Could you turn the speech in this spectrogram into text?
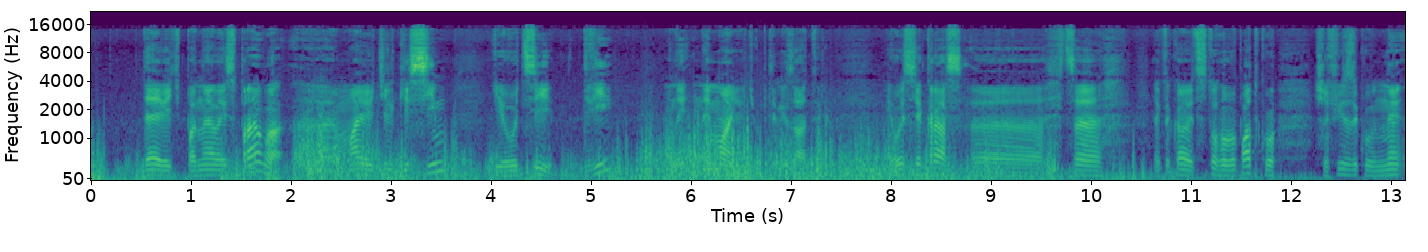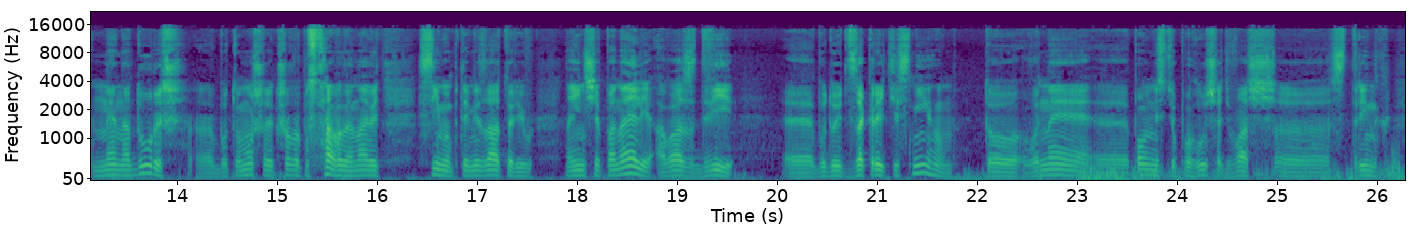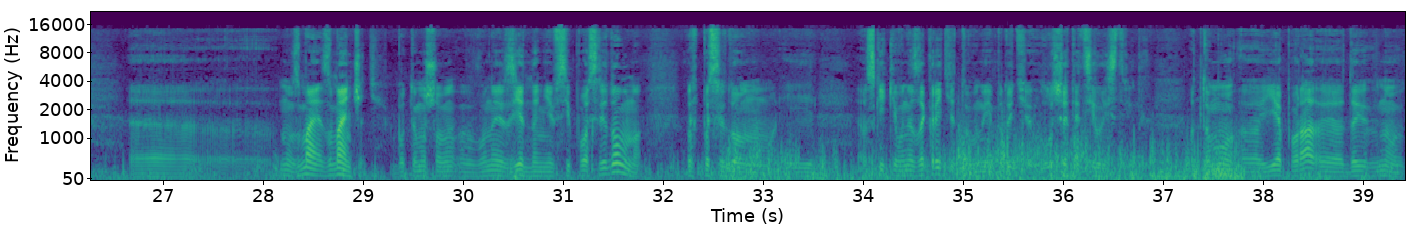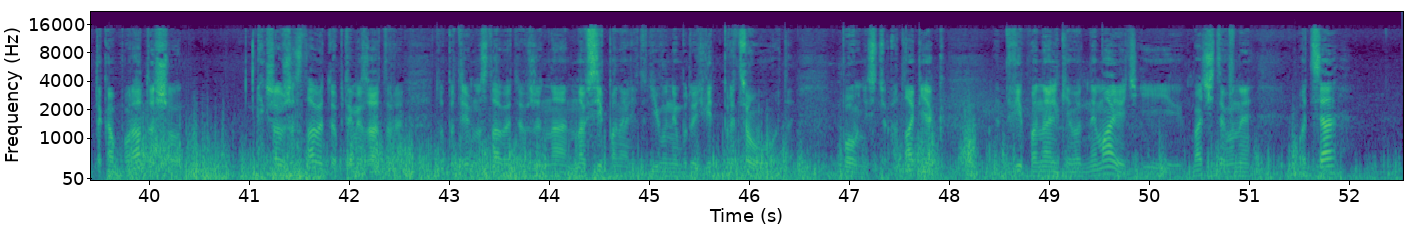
9 панелей справа е, мають тільки 7, і оці дві вони не мають оптимізаторів. І ось якраз е, це, як то кажуть, з того випадку, що фізику не, не надуриш, е, бо тому що якщо ви поставили навіть 7 оптимізаторів на інші панелі, а у вас дві будуть закриті снігом, то вони е, повністю поглушать ваш е, стрінг, е, ну, зменшать, бо тому що вони з'єднані всі послідовно, послідовному, і оскільки вони закриті, то вони будуть глушити цілий стрінг. От тому е, є пора, е, ну, така порада, що якщо вже ставити оптимізатори, то потрібно ставити вже на, на всі панелі, тоді вони будуть відпрацьовувати повністю. А так як дві панельки не мають, і бачите, вони оця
